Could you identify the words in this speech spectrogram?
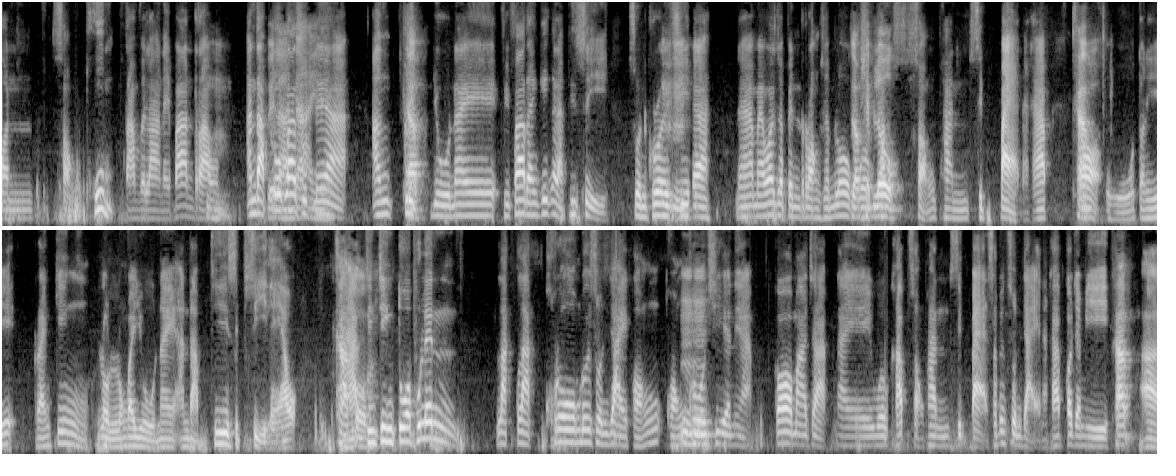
อน2ทุ่มตามเวลาในบ้านเราอืมอันดับโลกล่าสุดเนี่ย อังกฤครัษบอยู่ในฟีฟ่าแรงกิ้งอันดับที่4ส่วนโครเอเชีย นะฮะแม้ว่าจะเป็นรองแชมป์โลกรองแชมป์โลก 2018 นะครับครับ ก็โอ้โหตอนนี้แรงกิ้งหล่นลงไปอยู่ในอันดับที่ 14 แล้วครับนะฮะผมจริง ๆ ตัวผู้เล่นหลักๆ โครงโดยส่วนใหญ่ของของอือฮึโครเอเชียเนี่ยก็มาจากใน World Cup 2018ซะเป็นส่วนใหญ่นะครับ ก็จะมีครับอ่า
